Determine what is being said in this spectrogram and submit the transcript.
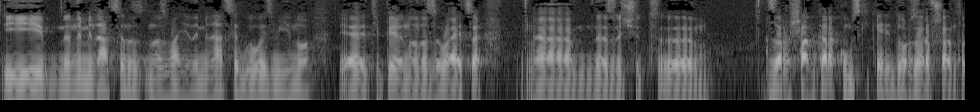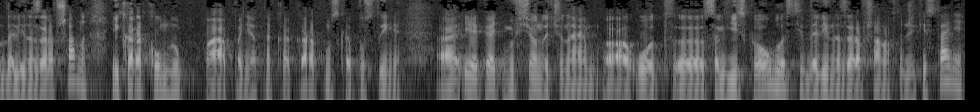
И номинация, название номинации было изменено, теперь оно называется значит, Заравшан, Каракумский коридор. Заравшан – это долина Заравшана. И Каракум, ну, понятно, как Каракумская пустыня. А, и опять мы все начинаем а, от э, Сагдийской области, долина Заравшана в Таджикистане.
